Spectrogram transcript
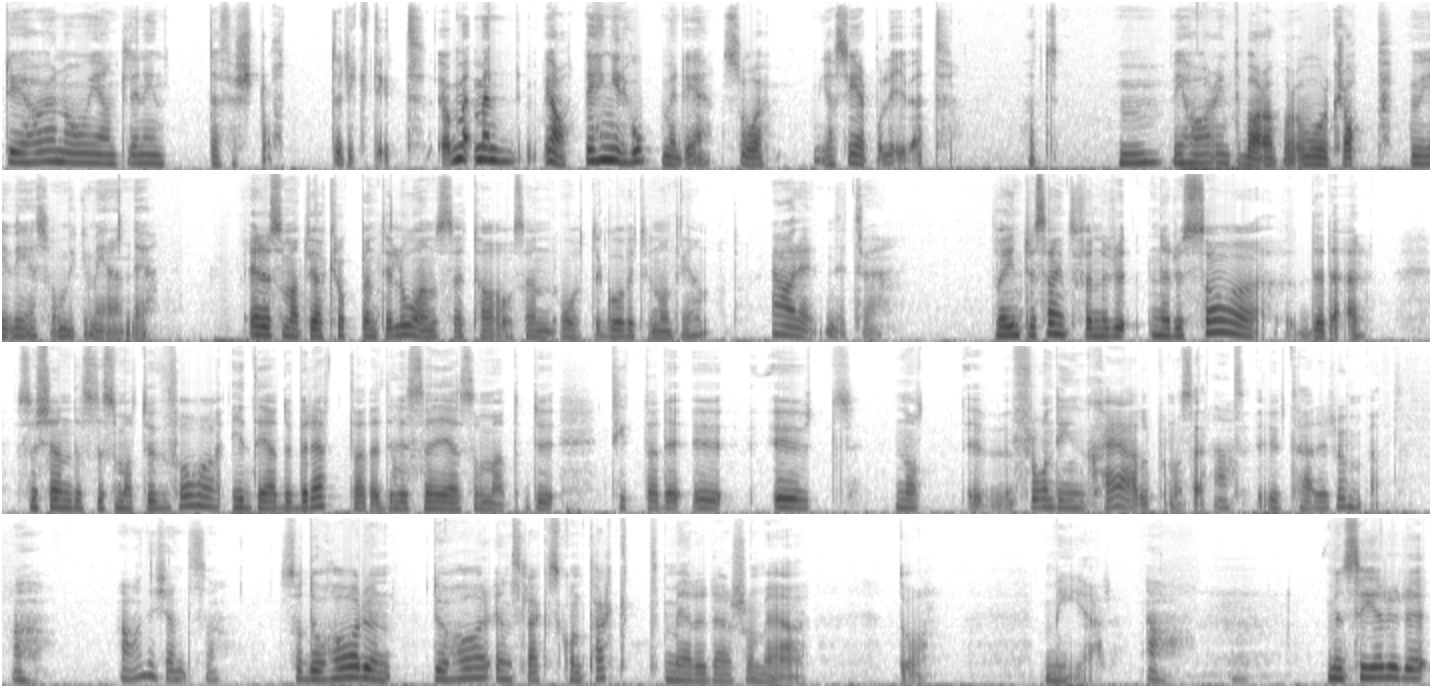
det har jag nog egentligen inte förstått riktigt. Men, men ja, det hänger ihop med det så jag ser på livet. Att mm, vi har inte bara vår, vår kropp, vi, vi är så mycket mer än det. Är det som att vi har kroppen till låns ett tag och sen återgår vi till någonting annat? Ja, det, det tror jag. Vad intressant för när du, när du sa det där så kändes det som att du var i det du berättade. Det vill säga som att du tittade ut något, eh, från din själ på något sätt Ja. ut här i rummet. Ja, ja det kändes så. Så då har du, en, du har en slags kontakt med det där som är då mer. Ja. Men ser du det,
